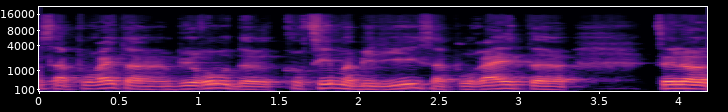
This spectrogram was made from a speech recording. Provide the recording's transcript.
Ça pourrait être un bureau de courtier immobilier, ça pourrait être euh, sais, là,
